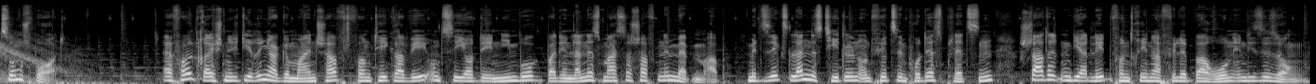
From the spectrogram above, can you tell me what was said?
Zum Sport. Erfolgreich schnitt die Ringergemeinschaft von TKW und CJD Nienburg bei den Landesmeisterschaften in Meppen ab. Mit sechs Landestiteln und 14 Podestplätzen starteten die Athleten von Trainer Philipp Baron in die Saison.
